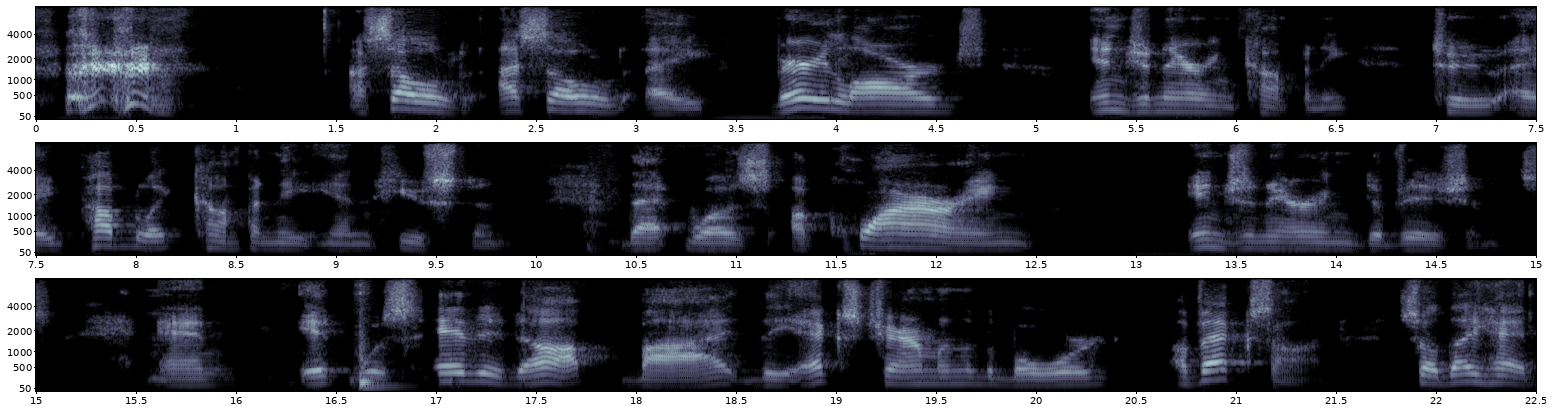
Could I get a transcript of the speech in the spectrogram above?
I sold I sold a very large engineering company to a public company in Houston that was acquiring engineering divisions. And it was headed up by the ex chairman of the board of Exxon. So they had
